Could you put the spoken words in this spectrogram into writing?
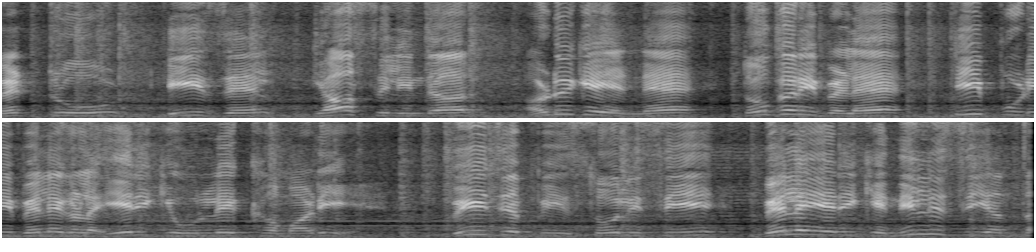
ಪೆಟ್ರೋಲ್, ಡೀಸೆಲ್, ಗ್ಯಾಸ್ ಸಿಲಿಂಡರ್, ಅಡುಗೆ ಎಣ್ಣೆ, ತೊಗರಿ ಬೆಳೆ ಟೀ ಪುಡಿ ಬೆಲೆಗಳ ಏರಿಕೆ ಉಲ್ಲೇಖ ಮಾಡಿ. ಬಿಜೆಪಿ ಸೋಲಿಸಿ ಬೆಲೆ ಏರಿಕೆ ನಿಲ್ಲಿಸಿ ಅಂತ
